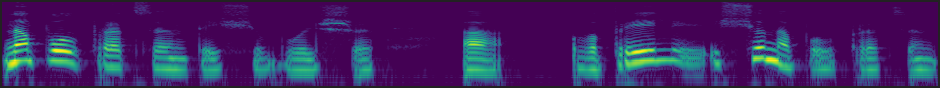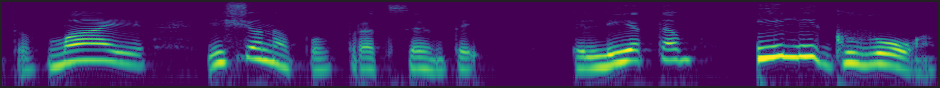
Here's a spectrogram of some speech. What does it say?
На полпроцента еще больше а в апреле, еще на полпроцента в мае, еще на полпроцента летом и легло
